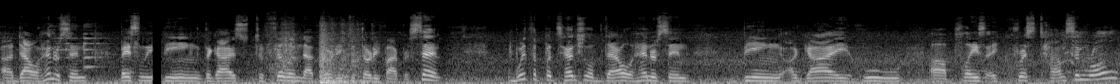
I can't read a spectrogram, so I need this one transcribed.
uh, Darrell Henderson basically being the guys to fill in that 30 to 35 percent, with the potential of Darrell Henderson being a guy who uh, plays a Chris Thompson role.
